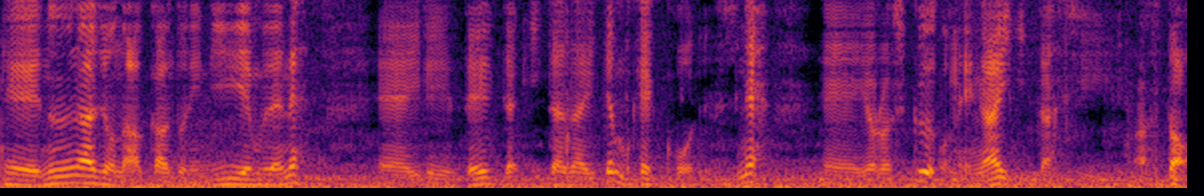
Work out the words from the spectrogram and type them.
えー、ヌーラジオのアカウントに DM でね、えー、入れていただいても結構ですしね、えー、よろしくお願いいたしますと。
